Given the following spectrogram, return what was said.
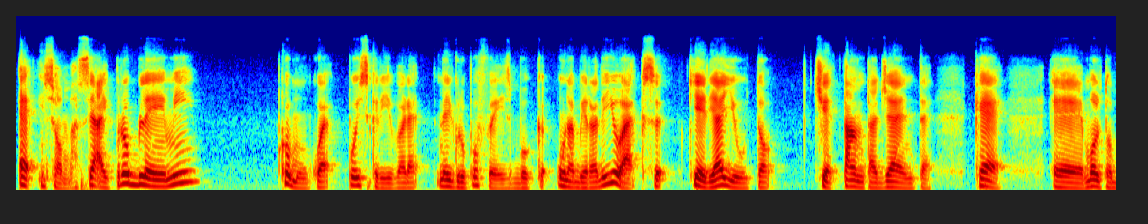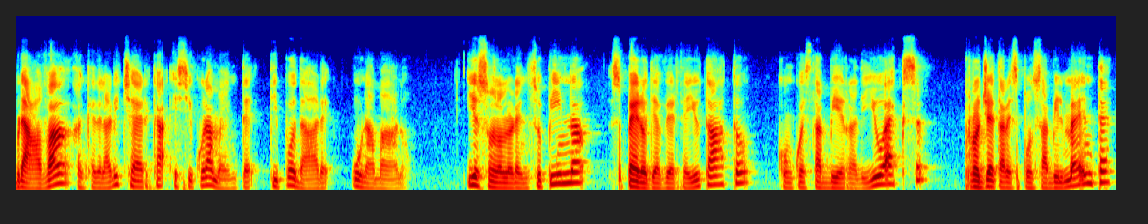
E insomma, se hai problemi, comunque puoi scrivere nel gruppo Facebook una birra di UX, chiedi aiuto, c'è tanta gente che è molto brava anche della ricerca e sicuramente ti può dare una mano. Io sono Lorenzo Pinna, spero di averti aiutato con questa birra di UX, progetta responsabilmente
